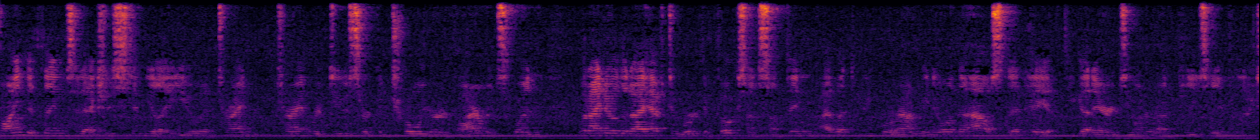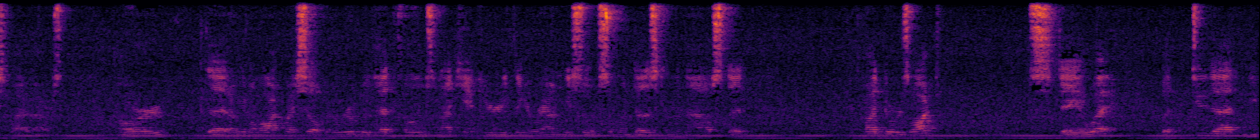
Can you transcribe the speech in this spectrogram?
find the things that actually stimulate you and try and try and reduce or control your environments when when I know that I have to work and focus on something, I let the people around me know in the house that, hey, if you got errands you want to run, please leave for the next five hours. Or that I'm going to lock myself in a room with headphones and I can't hear anything around me, so if someone does come in the house, that if my door is locked, stay away. But do that, and you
